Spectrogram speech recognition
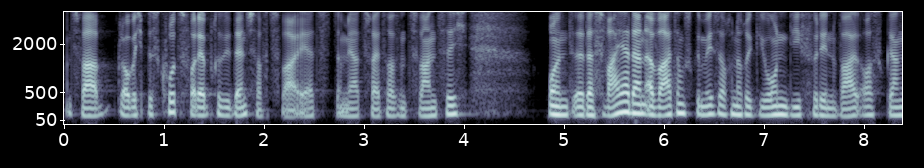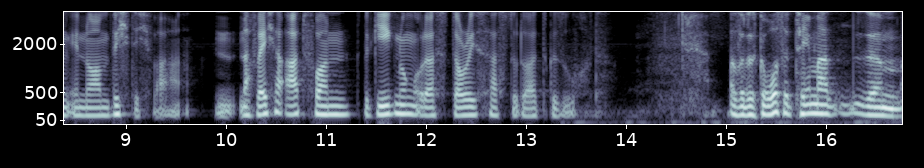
Und zwar, glaube ich, bis kurz vor der Präsidentschaftswahl jetzt im Jahr 2020. Und äh, das war ja dann erwartungsgemäß auch eine Region, die für den Wahlausgang enorm wichtig war. Nach welcher Art von Begegnungen oder Stories hast du dort gesucht? Also das große Thema ähm,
